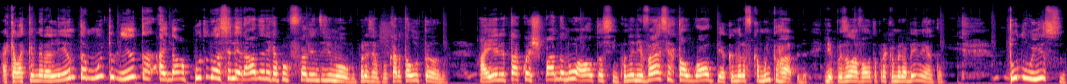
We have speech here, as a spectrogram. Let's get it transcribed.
aquela câmera lenta, muito lenta, aí dá uma puta de uma acelerada e daqui a pouco fica lenta de novo. Por exemplo, o cara tá lutando. Aí ele tá com a espada no alto, assim. Quando ele vai acertar o golpe, a câmera fica muito rápida. E depois ela volta pra câmera bem lenta. Tudo isso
